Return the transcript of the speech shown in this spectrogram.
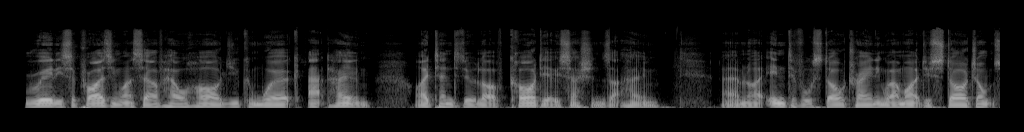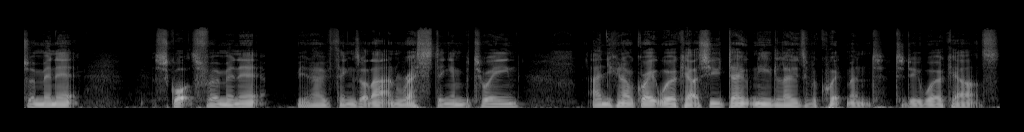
really surprising myself how hard you can work at home. I tend to do a lot of cardio sessions at home um, like interval style training where I might do star jumps for a minute, squats for a minute, you know, things like that, and resting in between. And you can have great workouts. You don't need loads of equipment to do workouts.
